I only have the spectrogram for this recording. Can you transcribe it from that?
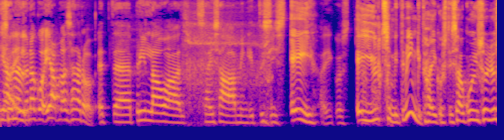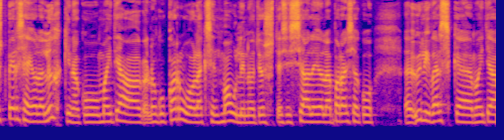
ja sellel... nagu ja ma saan aru, et äh, prilllaualt sa ei saa mingit tõsist ei, haigust. ei üldse mitte mingit haigust ei saa, kui sul just perse ei ole lõhki nagu ma ei tea, nagu karu oleks sind maulinud just ja siis seal ei ole parasjagu äh, ülivärske, ma ei tea,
